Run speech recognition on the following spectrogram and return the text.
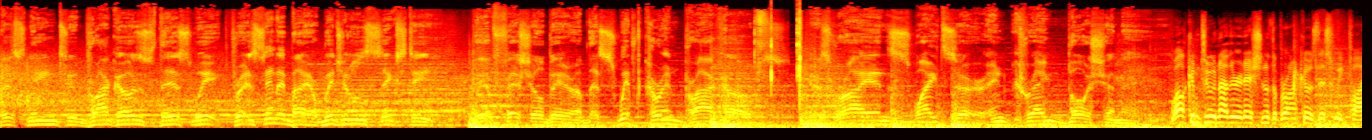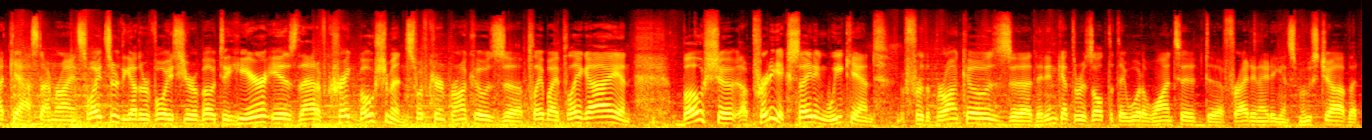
listening to Broncos This Week, presented by Original 16, the official beer of the Swift Current Broncos. Here's Ryan Schweitzer and Craig Boscheman. Welcome to another edition of the Broncos This Week podcast. I'm Ryan Schweitzer. The other voice you're about to hear is that of Craig Boscheman, Swift Current Broncos play by play guy. And Bosch, a, a, pretty exciting weekend for the Broncos. Uh, they didn't get the result that they would have wanted uh, Friday night against Moose Jaw, but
